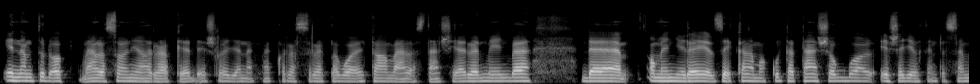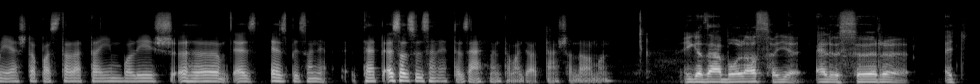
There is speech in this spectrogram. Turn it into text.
Én nem tudok válaszolni arra a kérdésre, hogy ennek mekkora szerepe volt a választási eredményben, de amennyire érzékelem a kutatásokból, és egyébként a személyes tapasztalataimból is, ez, ez bizony, tehát ez az üzenet, ez átment a magyar társadalmon. Igazából az, hogy először egy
